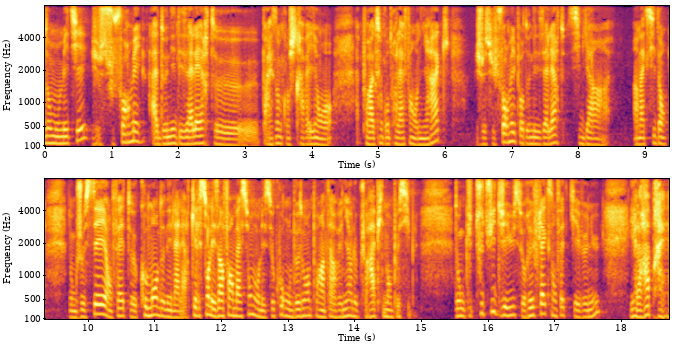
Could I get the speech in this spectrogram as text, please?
dans mon métier, je suis formée à donner des alertes. Euh, par exemple, quand je travaillais en, pour Action contre la faim en Irak, je suis formée pour donner des alertes s'il y a un, un accident. Donc je sais en fait comment donner l'alerte, quelles sont les informations dont les secours ont besoin pour intervenir le plus rapidement possible. Donc tout de suite, j'ai eu ce réflexe en fait qui est venu. Et alors après,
